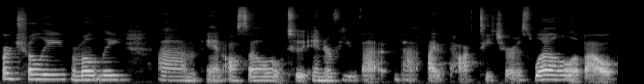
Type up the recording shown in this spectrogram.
virtually, remotely, um, and also to interview that that BIPOC teacher as well about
